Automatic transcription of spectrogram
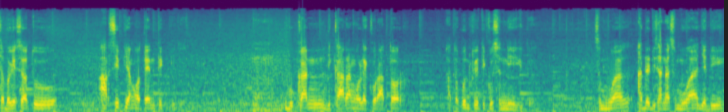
sebagai suatu arsip yang otentik gitu. Hmm, bukan dikarang oleh kurator ataupun kritikus seni gitu. Semua ada di sana semua, jadi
